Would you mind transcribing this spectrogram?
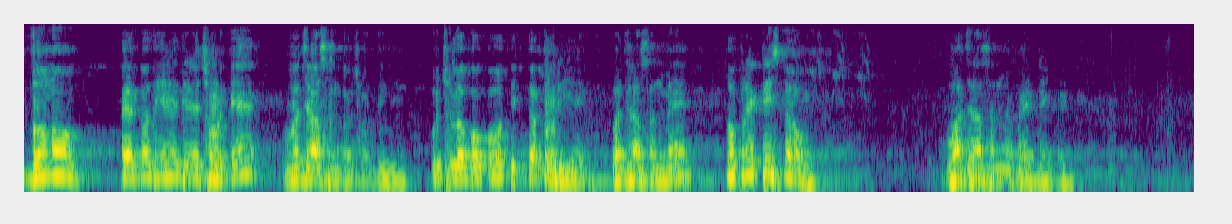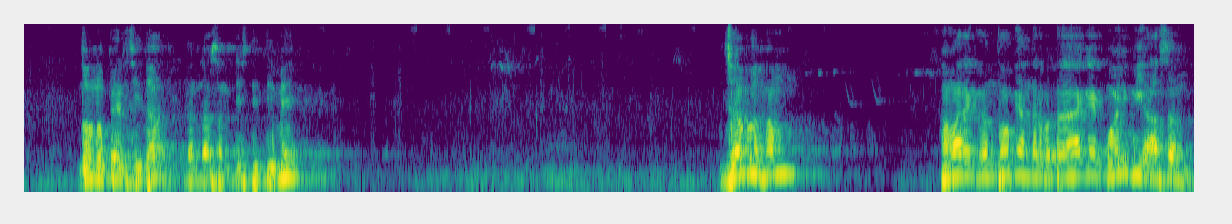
दोनों पैर को धीरे धीरे छोड़ के वज्रासन को छोड़ देंगे। कुछ लोगों को दिक्कत हो रही है वज्रासन में तो प्रैक्टिस करो। वज्रासन में बैठने की। दोनों पैर सीधा दंडासन की स्थिति में। जब हम, हमारे ग्रंथों के अंदर बताया कि कोई भी आसन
